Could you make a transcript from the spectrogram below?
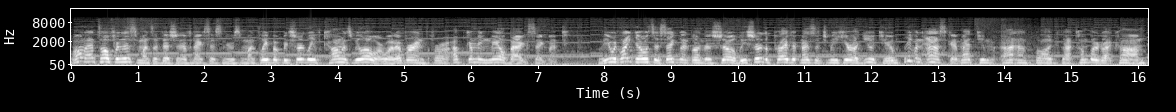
Well, that's all for this month's edition of Nexus News Monthly, but be sure to leave comments below or whatever and for our upcoming mailbag segment. If you would like to host a segment on the show, be sure to private message me here on YouTube, leave an ask at mattblog.tumblr.com,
